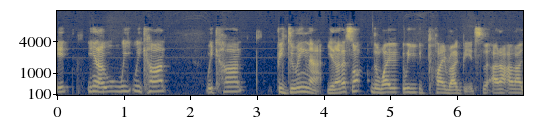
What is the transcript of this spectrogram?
it, you know, we, we can't we can't be doing that. You know, that's not the way we play rugby. It's the, I, I,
